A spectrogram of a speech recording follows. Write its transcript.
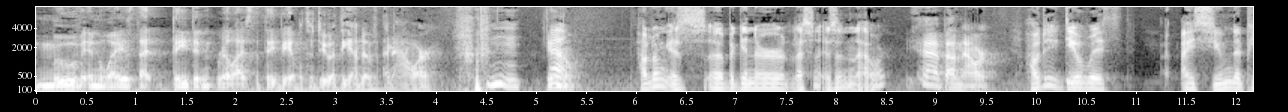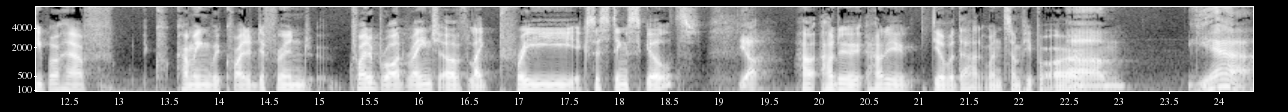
move in ways that they didn't realize that they'd be able to do at the end of an hour. you yeah. know, How long is a beginner lesson? Is it an hour? yeah, about an hour. How do you deal with? I assume that people have coming with quite a different, quite a broad range of like pre-existing skills. Yep. How how do how do you deal with that when some people are? Yeah.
